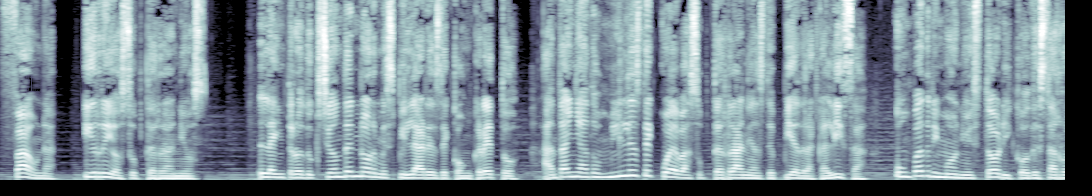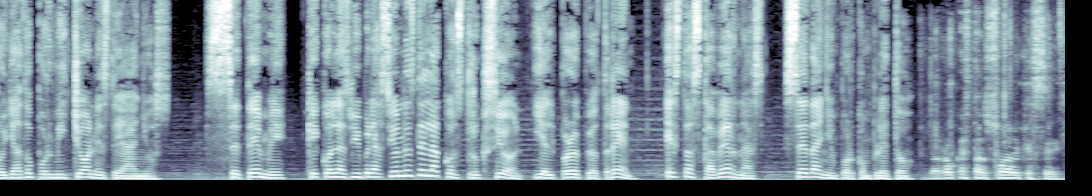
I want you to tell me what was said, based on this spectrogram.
fauna y ríos subterráneos. La introducción de enormes pilares de concreto han dañado miles de cuevas subterráneas de piedra caliza, un patrimonio histórico desarrollado por millones de años. Se teme que con las vibraciones de la construcción y el propio tren, estas cavernas se dañen por completo. La roca es tan suave que se,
